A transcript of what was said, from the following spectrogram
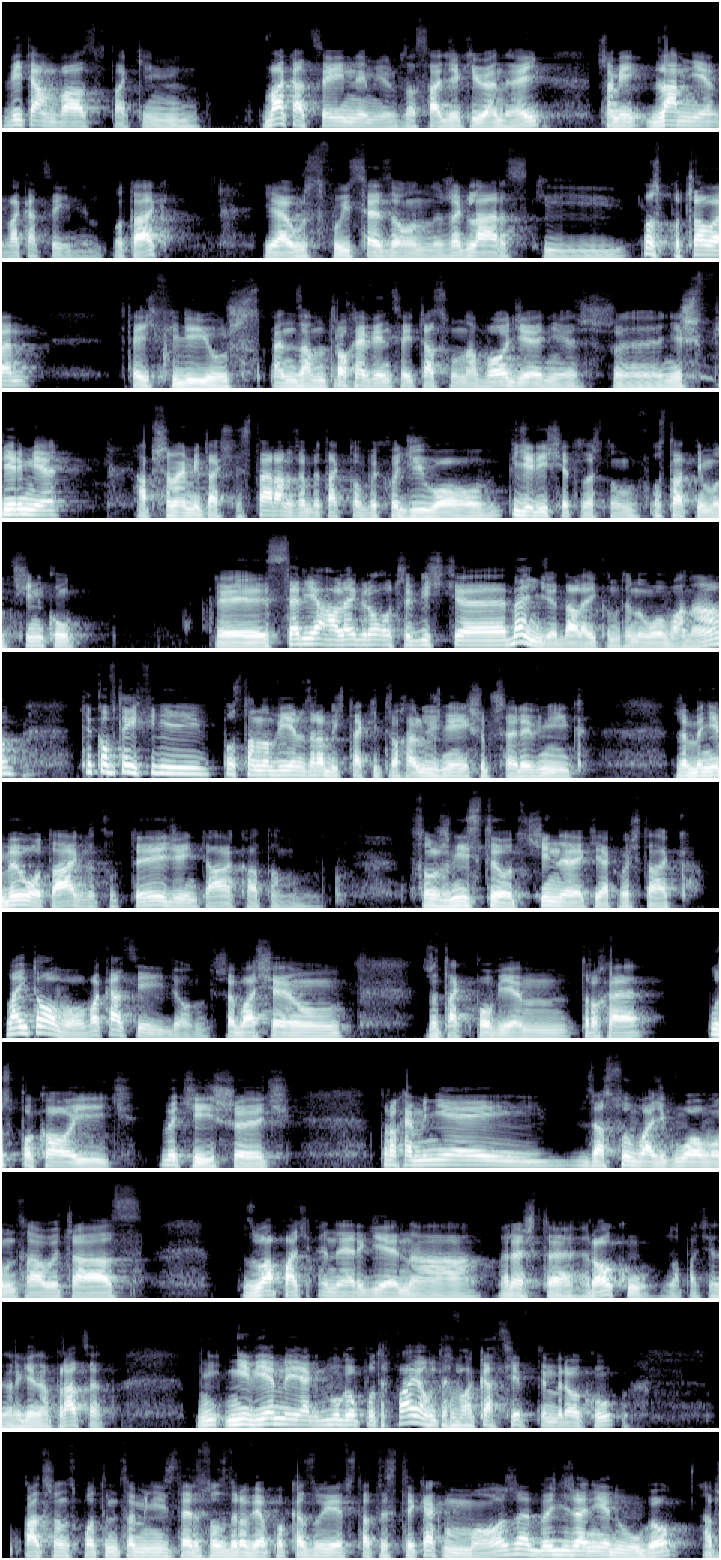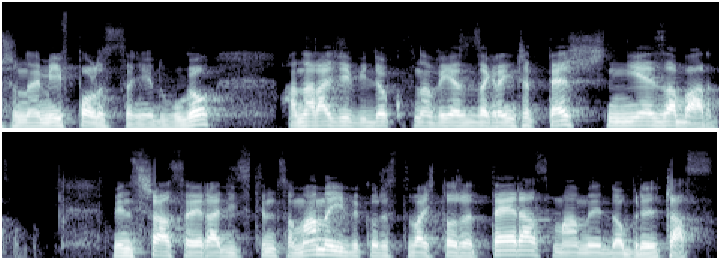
witam Was w takim wakacyjnym już w zasadzie Q&A, przynajmniej dla mnie wakacyjnym, o tak. Ja już swój sezon żeglarski rozpocząłem. W tej chwili już spędzam trochę więcej czasu na wodzie niż, niż w firmie, a przynajmniej tak się staram, żeby tak to wychodziło. Widzieliście to zresztą w ostatnim odcinku. Yy, seria Allegro oczywiście będzie dalej kontynuowana, tylko w tej chwili postanowiłem zrobić taki trochę luźniejszy przerywnik, żeby nie było tak, że co tydzień taka tam sążnisty odcinek, jakoś tak lajtowo, wakacje idą. Trzeba się, że tak powiem, trochę uspokoić, wyciszyć, trochę mniej zasuwać głową cały czas, złapać energię na resztę roku, złapać energię na pracę. Nie wiemy, jak długo potrwają te wakacje w tym roku. Patrząc po tym, co Ministerstwo Zdrowia pokazuje w statystykach, może być, że niedługo, a przynajmniej w Polsce niedługo, a na razie widoków na wyjazdy zagraniczne też nie za bardzo. Więc trzeba sobie radzić z tym, co mamy i wykorzystywać to, że teraz mamy dobry czas.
